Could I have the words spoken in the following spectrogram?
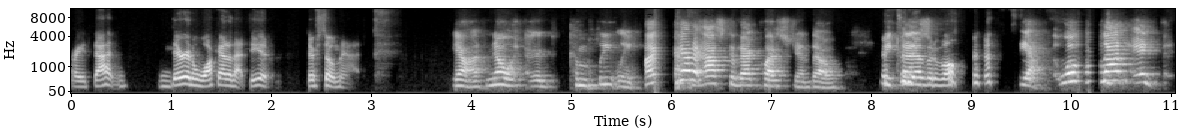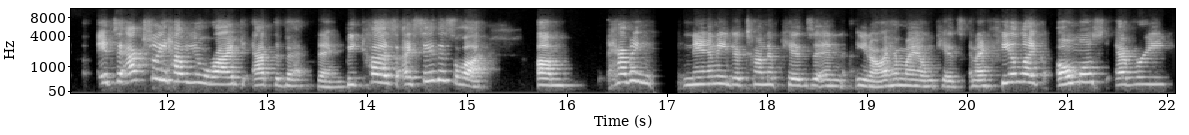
right? That they're to walk out of that theater. They're so mad. Yeah, no, uh, completely. I got to ask that question though, because it's inevitable. yeah, well, not it, it's actually how you arrived at the vet thing because I say this a lot. Um, having nannied a ton of kids, and you know, I have my own kids, and I feel like almost every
